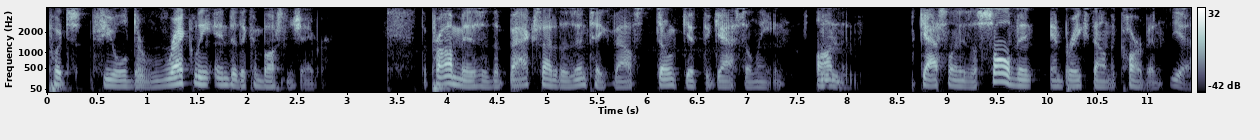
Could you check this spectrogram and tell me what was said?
puts fuel directly into the combustion chamber. The problem is, is the backside of those intake valves don't get the gasoline on them. Gasoline is a solvent and breaks down the carbon. Yeah.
